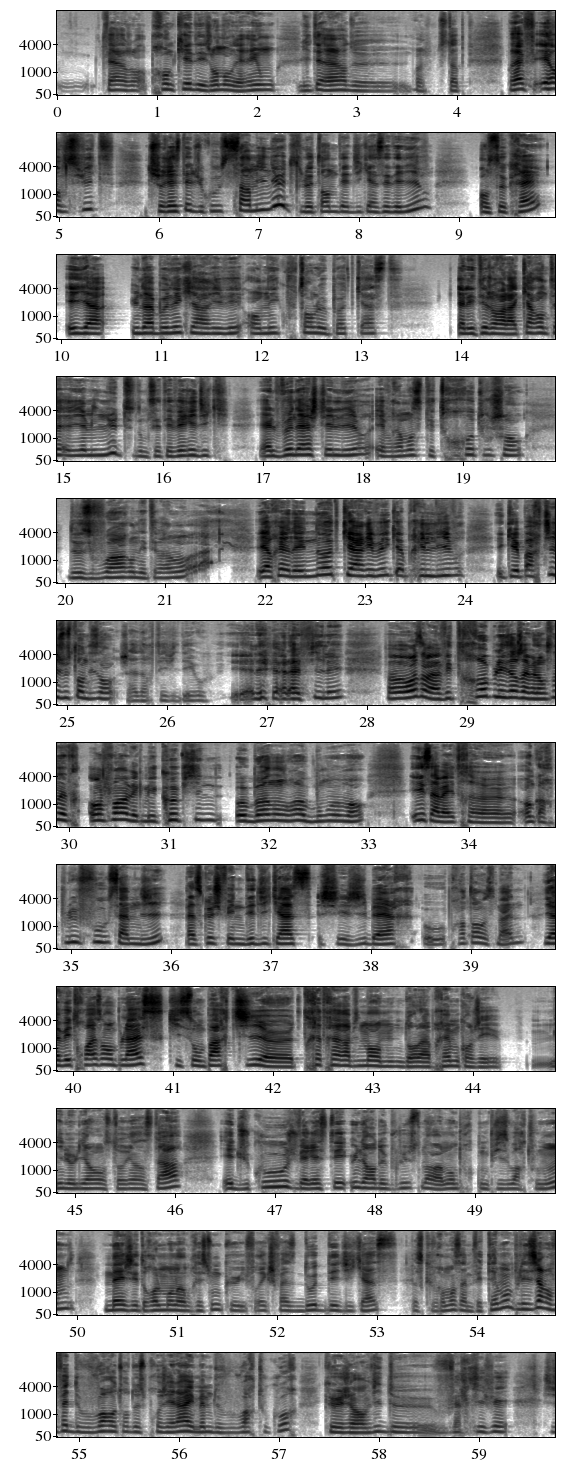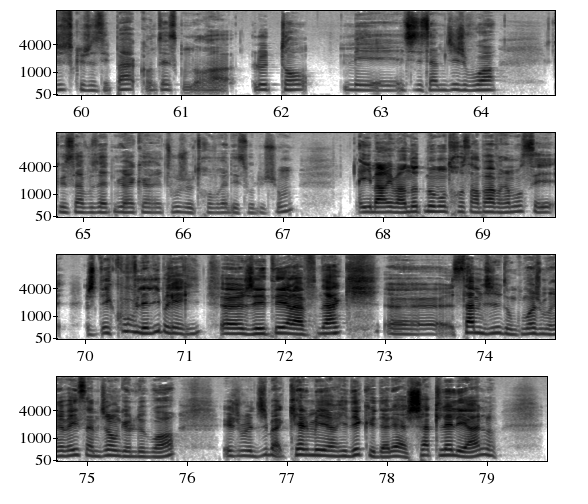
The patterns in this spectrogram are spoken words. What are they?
faire genre pranker des gens dans les rayons littéraires de Bref, stop bref et ensuite tu restais du coup 5 minutes le temps de dédicacer des livres en secret et il y a une abonnée qui est arrivée en écoutant le podcast elle était genre à la 40e minute donc c'était véridique elle venait acheter le livre et vraiment c'était trop touchant de se voir on était vraiment. Et après il y en a une autre qui est arrivée qui a pris le livre et qui est partie juste en disant j'adore tes vidéos et elle, est, elle a filé. Enfin, vraiment, ça m'a fait trop plaisir. J'avais l'impression d'être enfin avec mes copines au bon endroit, au bon moment. Et ça va être euh, encore plus fou samedi parce que je fais une dédicace chez Gibert au printemps Haussmann. Il y avait trois en place qui sont partis euh, très très rapidement dans l'après-midi quand j'ai mis le lien en story Insta. Et du coup, je vais rester une heure de plus normalement pour qu'on puisse voir tout le monde. Mais j'ai drôlement l'impression qu'il faudrait que je fasse d'autres dédicaces. Parce que vraiment, ça me fait tellement plaisir en fait de vous voir autour de ce projet-là et même de vous voir tout court que j'ai envie de vous faire kiffer. C'est juste que je sais pas quand est-ce qu'on aura le temps. Mais si c'est samedi, je vois que ça vous a tenu à cœur et tout, je trouverai des solutions. Et il m'arrive un autre moment trop sympa, vraiment, c'est je découvre les librairies. Euh, j'ai été à la Fnac euh, samedi, donc moi je me réveille samedi en gueule de bois et je me dis bah quelle meilleure idée que d'aller à Châtelet-Les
